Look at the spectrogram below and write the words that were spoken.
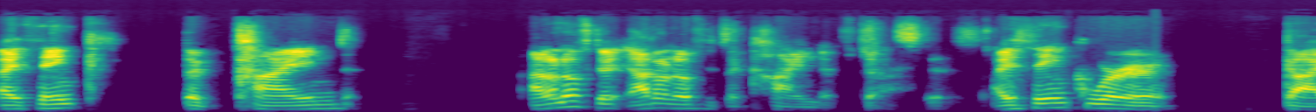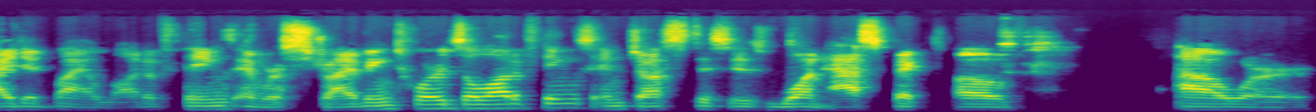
I think the kind I don't know if I don't know if it's a kind of justice. I think we're guided by a lot of things and we're striving towards a lot of things and justice is one aspect of our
